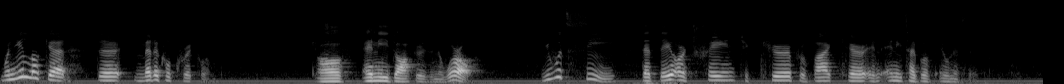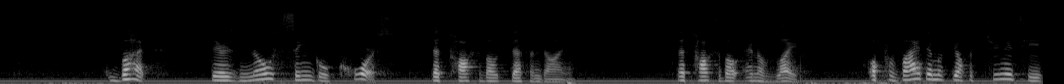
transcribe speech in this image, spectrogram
When you look at the medical curriculum of any doctors in the world, you would see that they are trained to cure, provide care in any type of illnesses. But there's no single course that talks about death and dying, that talks about end of life, or provide them with the opportunity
